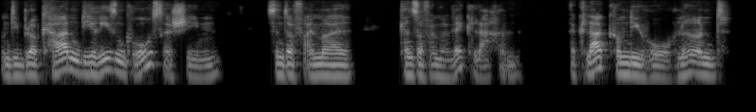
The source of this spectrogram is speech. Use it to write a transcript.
Und die Blockaden, die riesengroß erschienen, sind auf einmal, kannst du auf einmal weglachen. Na klar kommen die hoch, ne? Und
